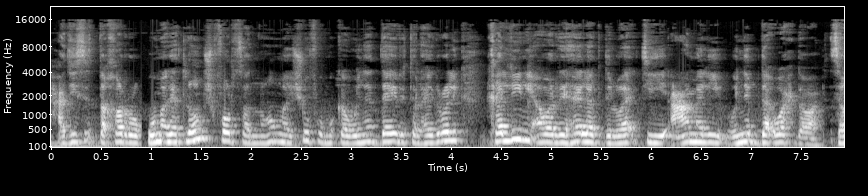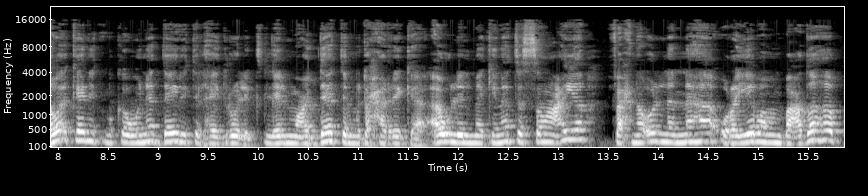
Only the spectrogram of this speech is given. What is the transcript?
حديث التخرج وما جات لهمش فرصة إن هم يشوفوا مكونات دايرة الهيدروليك خليني أوريها لك دلوقتي عملي ونبدأ واحدة واحدة. سواء كانت مكونات دايرة الهيدروليك للمعدات المتحركة أو للماكينات الصناعية فاحنا قلنا انها قريبة من بعضها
